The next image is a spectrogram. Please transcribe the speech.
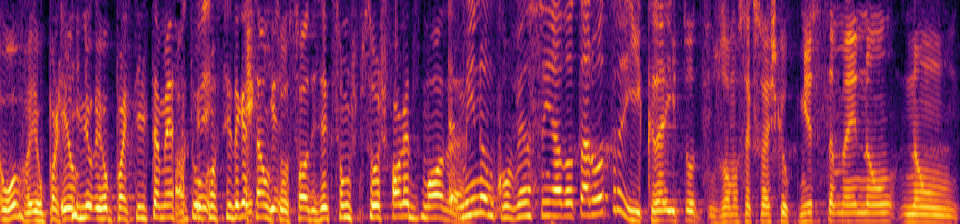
ouve, eu partilho, eu... eu partilho também essa okay. tua consideração. É que... Estou só a dizer que somos pessoas fora de moda. A mim não me convencem a adotar outra e creio todos os homossexuais que eu conheço também não, não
